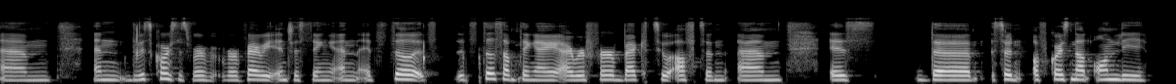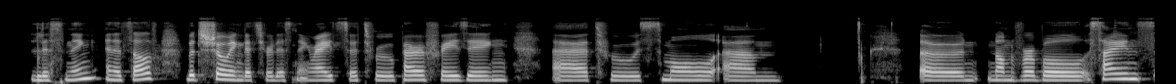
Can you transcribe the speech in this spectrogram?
Um, and those courses were, were very interesting and it's still it's, it's still something I, I refer back to often um, is the so of course not only listening in itself, but showing that you're listening, right? So through paraphrasing, uh, through small um, uh, nonverbal signs,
